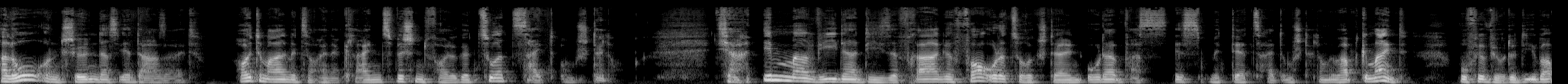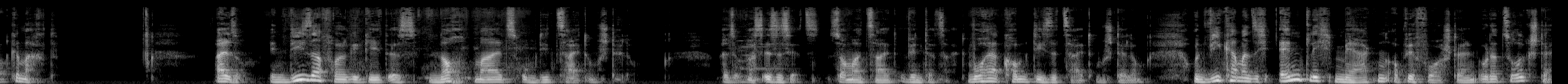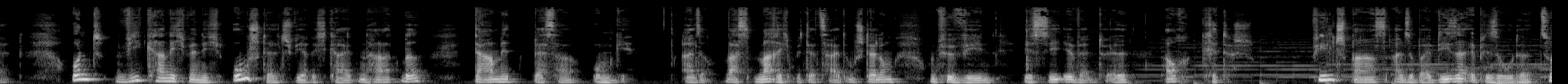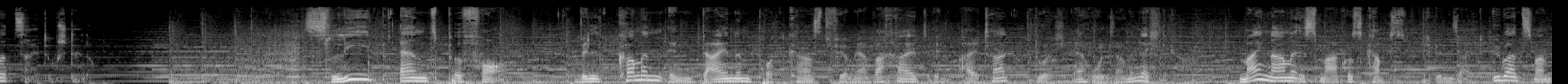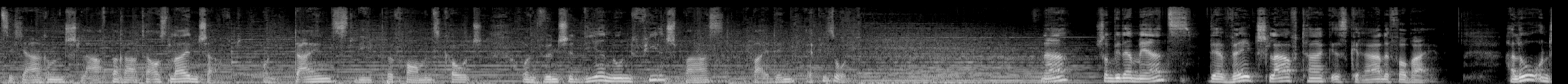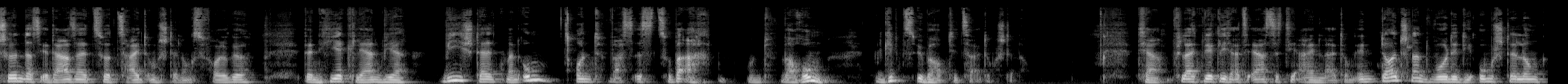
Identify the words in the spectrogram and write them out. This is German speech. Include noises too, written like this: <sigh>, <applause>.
Hallo und schön, dass ihr da seid. Heute mal mit so einer kleinen Zwischenfolge zur Zeitumstellung. Tja, immer wieder diese Frage vor oder zurückstellen oder was ist mit der Zeitumstellung überhaupt gemeint? Wofür würde die überhaupt gemacht? Also, in dieser Folge geht es nochmals um die Zeitumstellung. Also was ist es jetzt? Sommerzeit, Winterzeit. Woher kommt diese Zeitumstellung? Und wie kann man sich endlich merken, ob wir vorstellen oder zurückstellen? Und wie kann ich, wenn ich Umstellschwierigkeiten habe, damit besser umgehen? Also was mache ich mit der Zeitumstellung und für wen ist sie eventuell auch kritisch? Viel Spaß also bei dieser Episode zur Zeitumstellung. Sleep and Perform Willkommen in deinem Podcast für mehr Wachheit im Alltag durch erholsame Nächte. Mein Name ist Markus Kamps. Ich bin seit über 20 Jahren Schlafberater aus Leidenschaft und dein Sleep Performance Coach und wünsche dir nun viel Spaß bei den Episoden. Na, schon wieder März? Der Weltschlaftag ist gerade vorbei. Hallo und schön, dass ihr da seid zur Zeitumstellungsfolge, denn hier klären wir wie stellt man um und was ist zu beachten? Und warum gibt's überhaupt die Zeitumstellung? Tja, vielleicht wirklich als erstes die Einleitung. In Deutschland wurde die Umstellung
